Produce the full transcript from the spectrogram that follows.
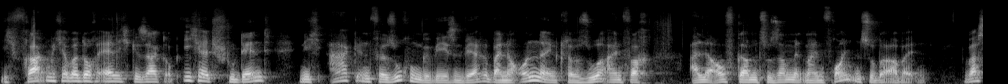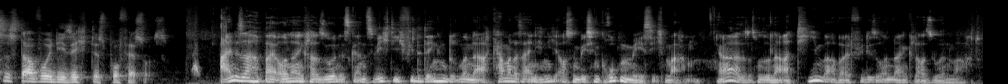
Ich frage mich aber doch ehrlich gesagt, ob ich als Student nicht arg in Versuchung gewesen wäre, bei einer Online-Klausur einfach alle Aufgaben zusammen mit meinen Freunden zu bearbeiten. Was ist da wohl die Sicht des Professors? Eine Sache bei Online-Klausuren ist ganz wichtig. Viele denken darüber nach, kann man das eigentlich nicht auch so ein bisschen gruppenmäßig machen? Ja, also dass man so eine Art Teamarbeit für diese Online-Klausuren macht.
